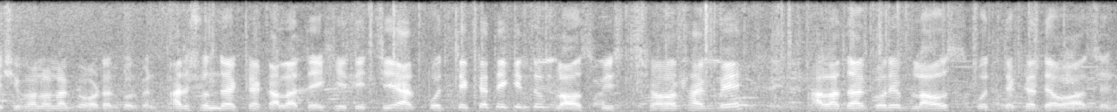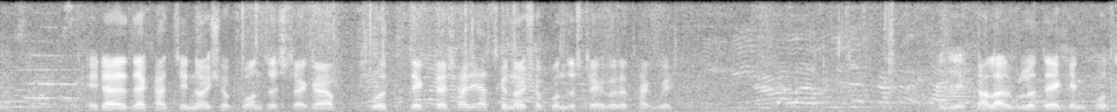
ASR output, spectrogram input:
বেশি ভালো লাগবে অর্ডার করবেন। আর সুন্দর একটা কালার দেখিয়ে দিচ্ছি। আর প্রত্যেকটাতে কিন্তু ব্লাউজ পিস সহ থাকবে। আলাদা করে ব্লাউজ প্রত্যেকটা দেওয়া আছে। এটা দেখাচ্ছি নয়শো পঞ্চাশ টাকা। প্রত্যেকটা শাড়ি আজকে নয়শো পঞ্চাশ টাকা করে থাকবে। যে কালারগুলো দেখেন, কত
